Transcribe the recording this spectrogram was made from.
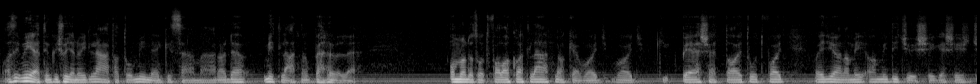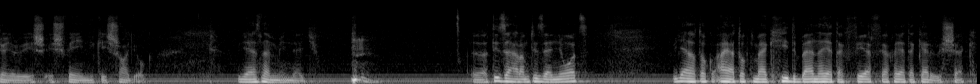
Az életünk is ugyanúgy látható mindenki számára, de mit látnak belőle? Omladozott falakat látnak-e, vagy, vagy beesett ajtót, vagy, vagy olyan, ami, ami dicsőséges, és gyönyörű, és, és fénylik, és ragyog. Ugye ez nem mindegy. 13-18. Vigyázzatok, álljátok meg hitben, legyetek férfiak, legyetek erősek.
